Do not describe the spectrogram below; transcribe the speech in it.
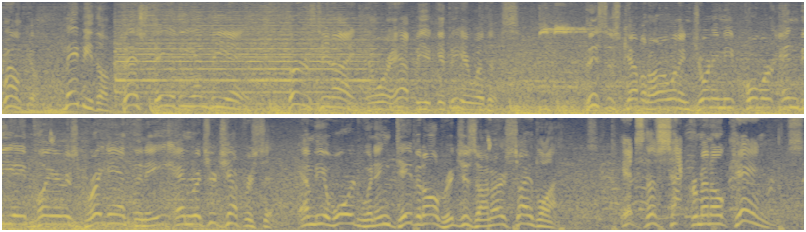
Welcome, maybe the best day of the NBA, Thursday night, and we're happy you could be here with us. This is Kevin Harlan, and joining me, former NBA players Greg Anthony and Richard Jefferson, and the award-winning David Aldridge is on our sidelines. It's the Sacramento Kings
